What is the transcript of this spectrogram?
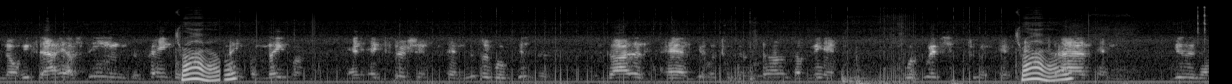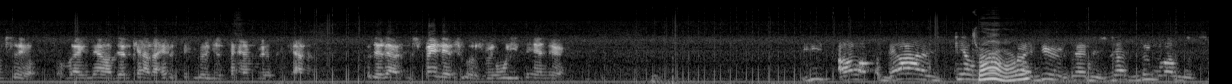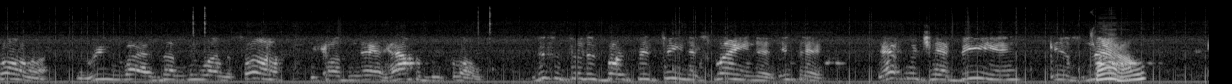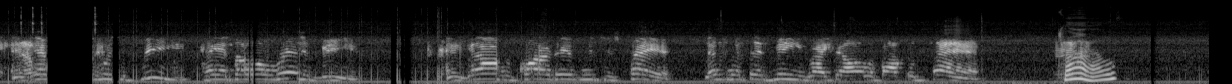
You know, he said, I have seen the painful, Trial. painful labor and exertion and miserable business God has, has given to the sons of men with which to Trial. emphasize and busy themselves. So right now, that kind of, I had to take a little bit of time real to kind of put it out, explain that to us real, what you saying there. He, all, uh, God is telling Trial. us right here that there's nothing new under the sun. The reason why there's nothing new under the sun because it had happened before. Listen to this verse 15 explain that. It said, that which had been is now. Trial. You And know? that which is be has already been. And God required that which is past. That's what that means right there all about the time. Trial.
